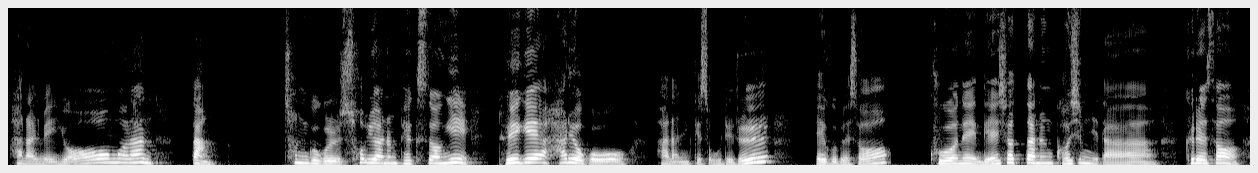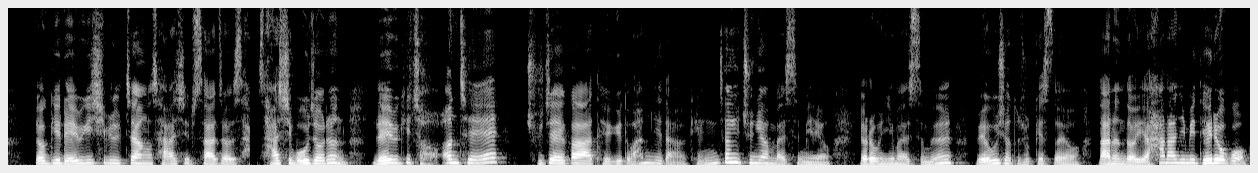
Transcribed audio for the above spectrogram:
하나님의 영원한 땅 천국을 소유하는 백성이 되게 하려고 하나님께서 우리를 애굽에서 구원해 내셨다는 것입니다. 그래서 여기 레위기 11장 44절 45절은 레위기 전체의 주제가 되기도 합니다. 굉장히 중요한 말씀이에요. 여러분 이 말씀을 외우셔도 좋겠어요. 나는 너희 하나님이 되려고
